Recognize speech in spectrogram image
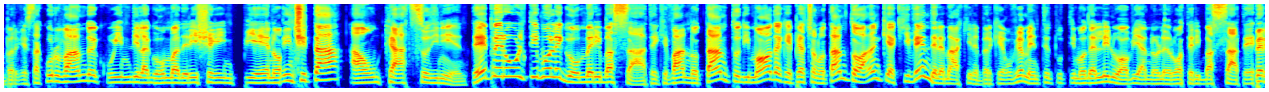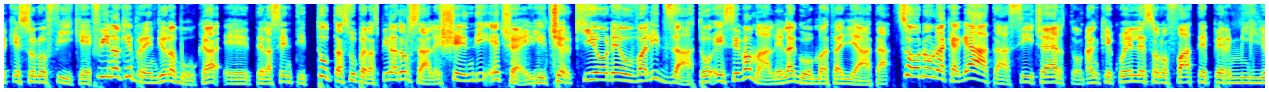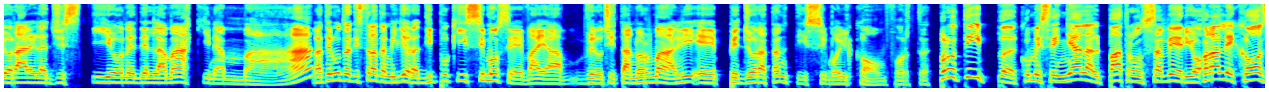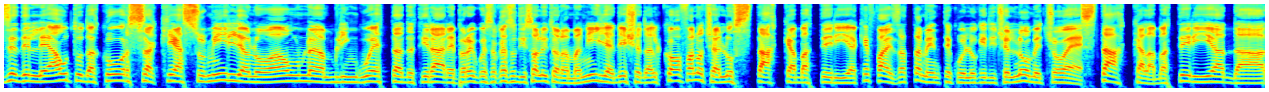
perché sta curvando e quindi la gomma aderisce in pieno. In città ha un cazzo di niente. E per ultimo le gomme ribassate, che vanno tanto di moda, che piacciono tanto anche a chi vende le macchine, perché ovviamente tutti i modelli nuovi hanno le ruote ribassate, perché sono fiche. Fino a che prendi una buca e te la senti tutta su per la spina dorsale, scendi e c'è il cerchione ovalizzato e se va male la gomma tagliata. Sono una cagata, sì certo, anche quelle sono fatte per migliorare la gestione della macchina, ma la tenuta di strada migliora di pochissimo se vai a velocità normali e peggiora tantissimo il comfort. Pro tip, come segnala il patron Saverio, fra le cose delle auto da corsa che assomigliano a una linguetta da tirare, però in questo caso di solito è una maniglia ed esce dal cofano, c'è lo stacca batteria che fa esattamente quello che dice il nome, cioè stacca la batteria da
